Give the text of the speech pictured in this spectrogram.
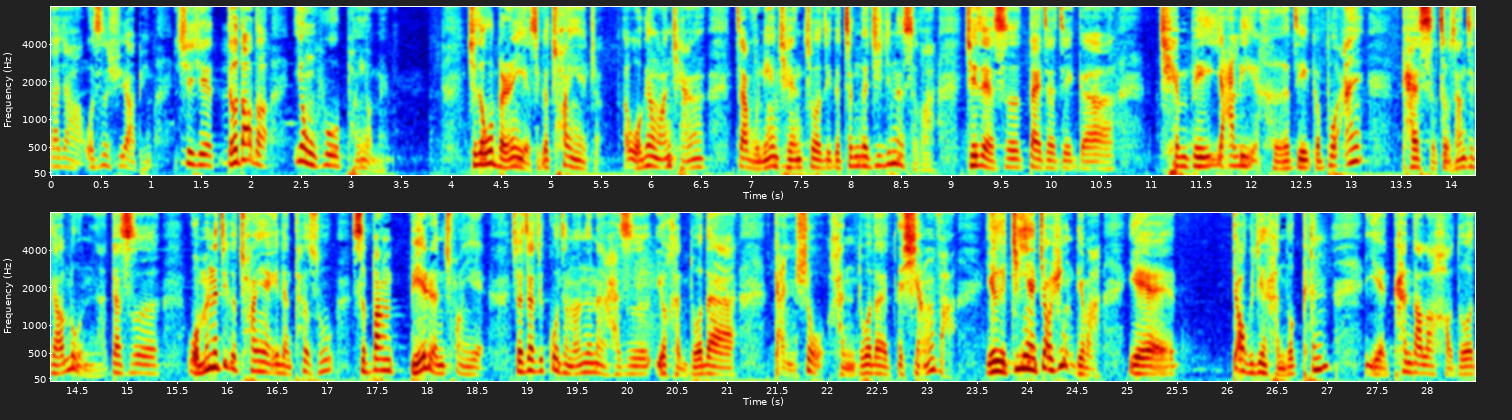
大家好，我是徐亚平，谢谢得到的用户朋友们。其实我本人也是个创业者，呃，我跟王强在五年前做这个真格基金的时候啊，其实也是带着这个谦卑、压力和这个不安开始走上这条路。但是我们的这个创业有点特殊，是帮别人创业，所以在这过程当中呢，还是有很多的感受、很多的想法，也有经验教训，对吧？也。掉过进很多坑，也看到了好多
